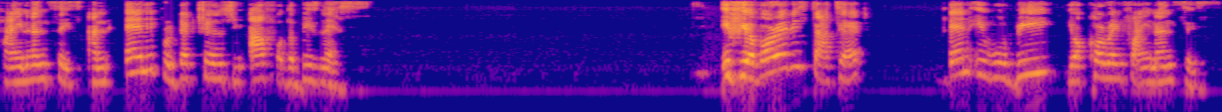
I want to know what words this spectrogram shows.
finances and any projections you have for the business. If you have already started, then it will be your current finances.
